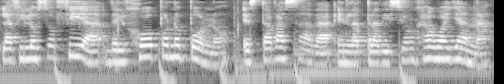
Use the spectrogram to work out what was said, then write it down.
La filosofía del Ho'oponopono está basada en la tradición hawaiana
